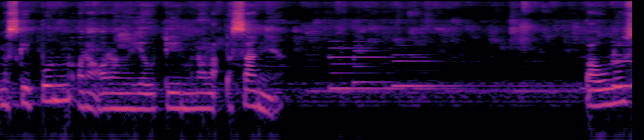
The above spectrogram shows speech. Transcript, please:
Meskipun orang-orang Yahudi menolak pesannya, Paulus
